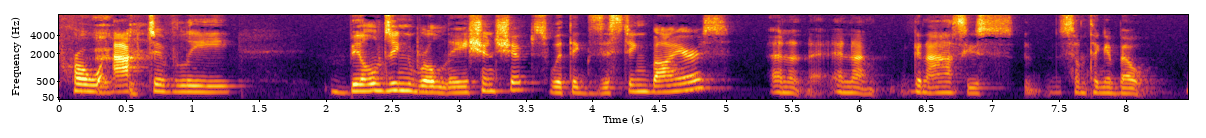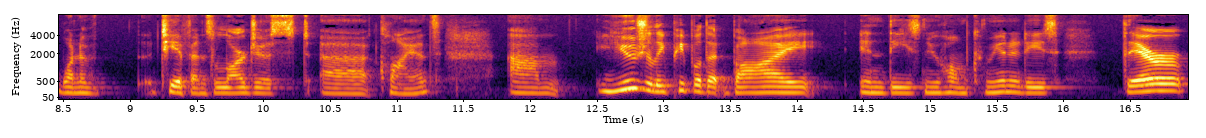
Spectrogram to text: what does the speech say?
proactively building relationships with existing buyers and and i'm going to ask you something about one of TFN's largest uh, clients. Um, usually, people that buy in these new home communities, they're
